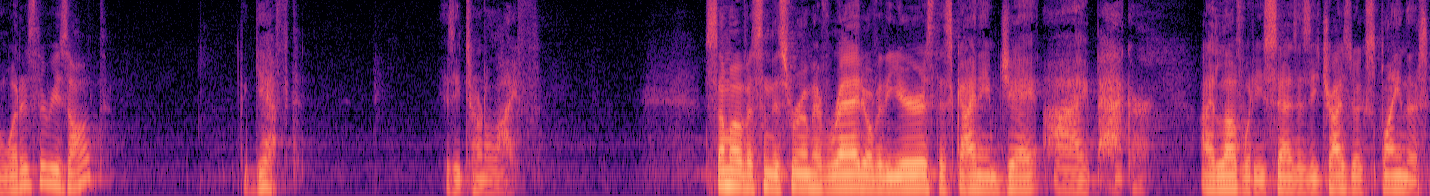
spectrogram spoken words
And what is the result? The gift is eternal life. Some of us in this room have read over the years this guy named J.I. Packer. I love what he says as he tries to explain this.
